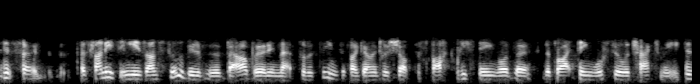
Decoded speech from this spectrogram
And so the funny thing is I'm still a bit of a bowerbird in that sort of things. If I go into a shop, the sparkly thing or the, the bright thing will still attract me. And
